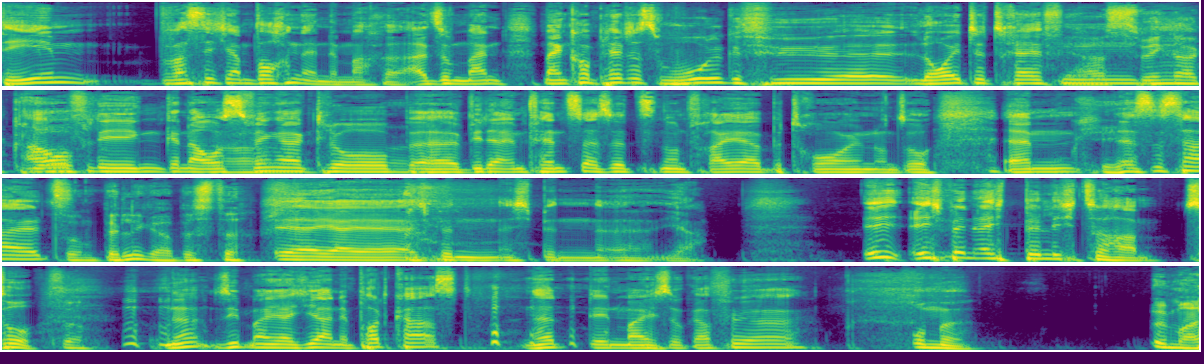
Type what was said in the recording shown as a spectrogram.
dem, was ich am Wochenende mache. Also mein, mein komplettes Wohlgefühl, Leute treffen, Ja, Swingerclub. auflegen, genau, Ja, Swingerclub, Äh, wieder im Fenster sitzen und Freier betreuen und so. Ähm, Okay. Das ist halt, so ein billiger bist du. ja, ja, ja, ich bin, ich bin, äh, ja. Ich, ich bin echt billig zu haben. So, So. ne, sieht man ja hier an dem Podcast. Ne, den mache ich sogar für Umme. Immer,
